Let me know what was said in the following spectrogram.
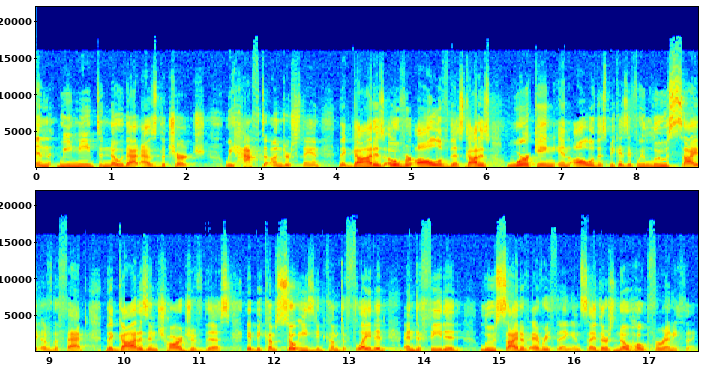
And we need to know that as the church we have to understand that God is over all of this. God is working in all of this. Because if we lose sight of the fact that God is in charge of this, it becomes so easy to become deflated and defeated, lose sight of everything, and say, there's no hope for anything.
